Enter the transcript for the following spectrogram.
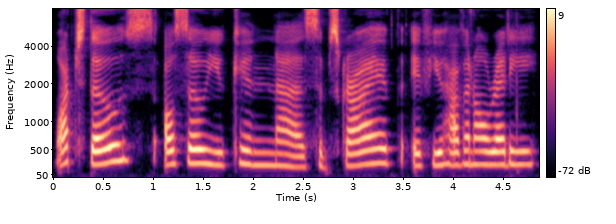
watch those. Also, you can uh, subscribe if you haven't already.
